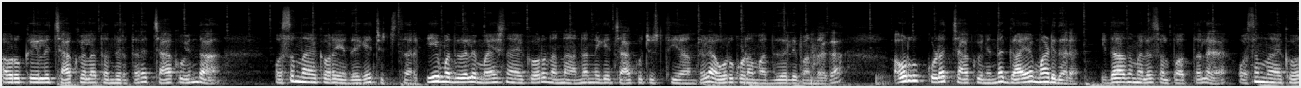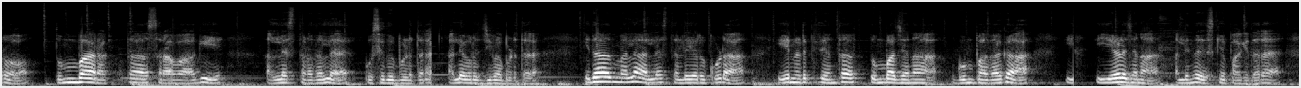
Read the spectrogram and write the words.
ಅವರು ಕೈಯಲ್ಲಿ ಚಾಕು ಎಲ್ಲ ತಂದಿರ್ತಾರೆ. ಚಾಕುವಿಂದ ವಸಂತ ನಾಯಕ್ ಅವರ ಎದೆಗೆ ಚುಚ್ಚುತ್ತಾರೆ. ಈ ಮಧ್ಯದಲ್ಲಿ ಮಹೇಶ್ ನಾಯಕ್ ಅವರು, ನನ್ನ ಅಣ್ಣನಿಗೆ ಚಾಕು ಚುಚ್ತೀಯಾ? ಅಂತೇಳಿ ಅವರು ಕೂಡ ಮಧ್ಯದಲ್ಲಿ ಬಂದಾಗ ಅವ್ರಿಗೂ ಕೂಡ ಚಾಕುವಿನಿಂದ ಗಾಯ ಮಾಡಿದ್ದಾರೆ. ಇದಾದ ಮೇಲೆ ಸ್ವಲ್ಪ ಹೊತ್ತಲ್ಲೇ ವಸಂತ ನಾಯಕ್ ಅವರು ತುಂಬ ರಕ್ತಸ್ರಾವ ಆಗಿ ಅಲ್ಲೇ ಸ್ಥಳದಲ್ಲೇ ಕುಸಿದು ಬಿಡ್ತಾರೆ ಅಲ್ಲೇ ಅವರು ಜೀವ ಬಿಡ್ತಾರೆ. ಇದಾದ ಮೇಲೆ ಅಲ್ಲೇ ಸ್ಥಳೀಯರು ಕೂಡ, ಏನು ನಡೀತಿದೆ? ಅಂತ ತುಂಬ ಜನ ಗುಂಪಾದಾಗ ಈ- ಏಳು ಜನ ಅಲ್ಲಿಂದ ಎಸ್ಕೇಪ್ ಆಗಿದ್ದಾರೆ.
